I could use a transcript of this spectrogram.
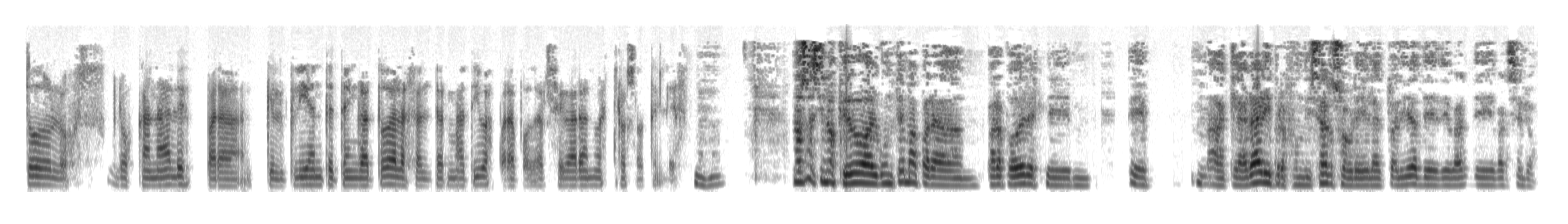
todos los, los canales para que el cliente tenga todas las alternativas para poder llegar a nuestros hoteles. No sé si nos quedó algún tema para, para poder este, eh, aclarar y profundizar sobre la actualidad de, de, Barcelona.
